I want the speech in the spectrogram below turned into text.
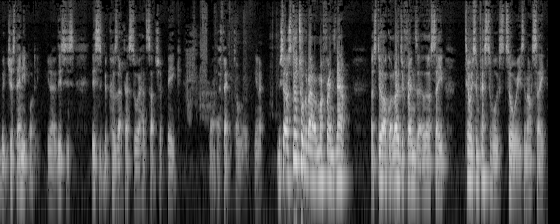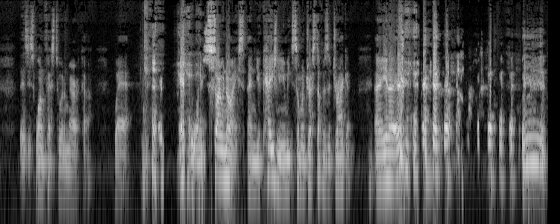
with just anybody. You know, this is this is because that festival had such a big uh, effect on me. You know, so I still talk about it with my friends now. I still I've got loads of friends that they'll say, "Tell me some festival stories," and I'll say, "There's this one festival in America where." everyone is so nice, and occasionally you meet someone dressed up as a dragon, uh, you know.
